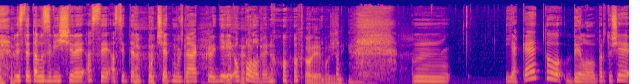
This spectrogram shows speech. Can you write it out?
vy jste tam zvýšili asi, asi ten počet možná klidně i o polovinu. to je možný. Hmm, jaké to bylo, protože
